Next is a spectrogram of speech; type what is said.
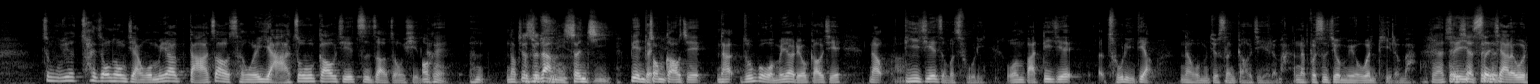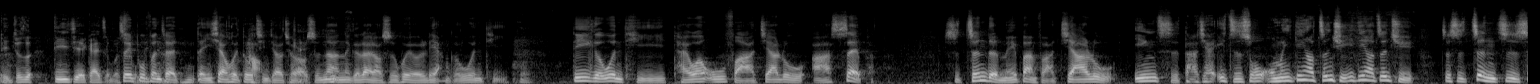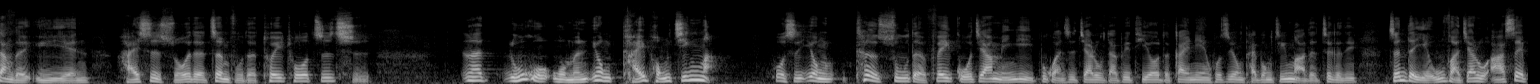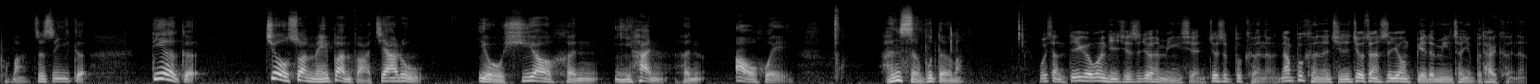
政府就蔡总统讲，我们要打造成为亚洲高阶制造中心。OK，嗯，那就是让你升级变中高阶。那如果我们要留高阶，那低阶怎么处理？我们把低阶处理掉，那我们就升高阶了嘛？那不是就没有问题了嘛？所以剩下的问题就是低阶该怎么？这一部分再等一下会多请教邱老师。那那个赖老师会有两个问题。第一个问题，台湾无法加入 RCEP，是真的没办法加入，因此大家一直说我们一定要争取，一定要争取，这是政治上的语言，还是所谓的政府的推脱支持？那如果我们用台澎金马，或是用特殊的非国家名义，不管是加入 WTO 的概念，或是用台澎金马的这个，真的也无法加入 RCEP 吗？这是一个。第二个，就算没办法加入。有需要很遗憾、很懊悔、很舍不得吗？我想第一个问题其实就很明显，就是不可能。那不可能，其实就算是用别的名称也不太可能，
